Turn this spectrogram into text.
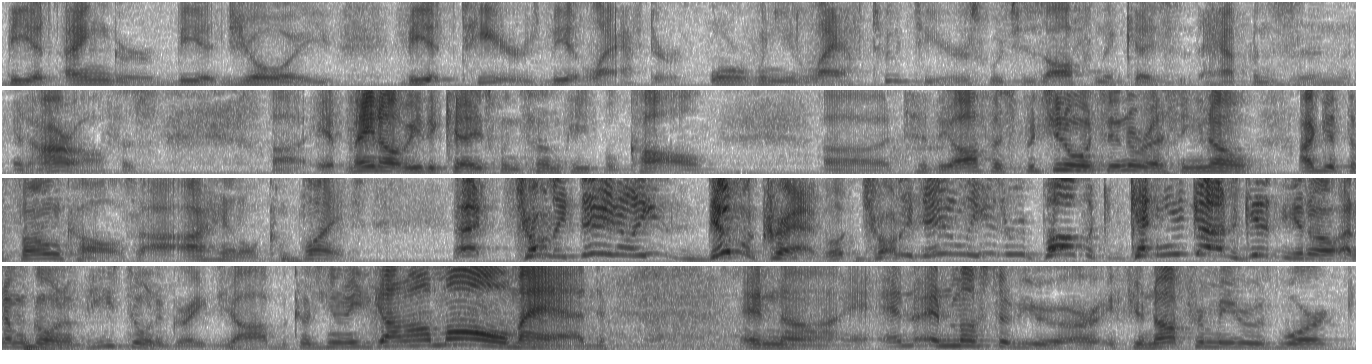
be it anger, be it joy, be it tears, be it laughter, or when you laugh to tears, which is often the case that happens in, in our office. Uh, it may not be the case when some people call uh, to the office, but you know what's interesting? You know, I get the phone calls. I, I handle complaints. Uh, Charlie Daniel, he's a Democrat. Well, Charlie Daniel, he's a Republican. Can you guys get, you know, and I'm going, he's doing a great job because, you know, he's got them all mad. And, uh, and, and most of you are, if you're not familiar with work,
